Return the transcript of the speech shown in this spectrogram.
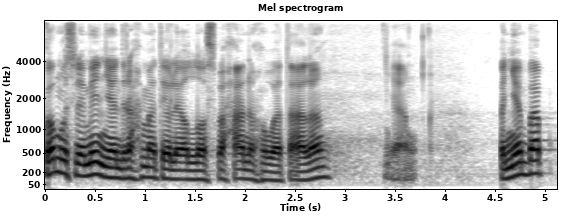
Kaum muslimin yang dirahmati oleh Allah Subhanahu wa taala yang penyebab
